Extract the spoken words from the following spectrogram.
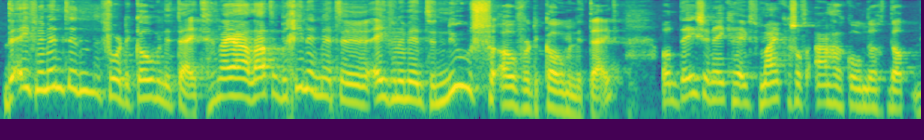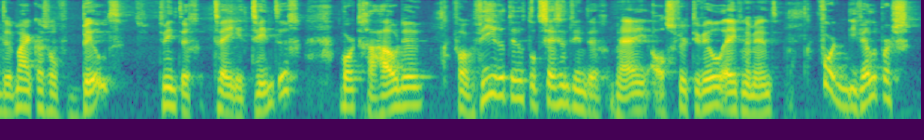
De evenementen voor de komende tijd. Nou ja, laten we beginnen met de evenementen nieuws over de komende tijd. Want deze week heeft Microsoft aangekondigd dat de Microsoft Build 2022 wordt gehouden van 24 tot 26 mei als virtueel evenement voor de developers.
